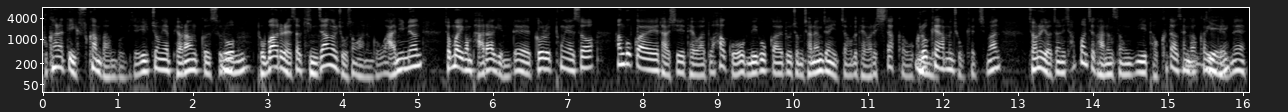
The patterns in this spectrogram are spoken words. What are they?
북한한테 익숙한 방법이죠. 일종의 벼랑 끝으로 음. 도발을 해서 긴장을 조성하는 거고 아니면 정말 이건 발악인데 그걸 통해서 한국과의 다시 대화도 하고 미국과도 좀 전향적인 입장으로 대화를 시작하고 그렇게 음. 하면 좋겠지만 저는 여전히 첫 번째 가능성이 더 크다고 생각하기 예. 때문에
